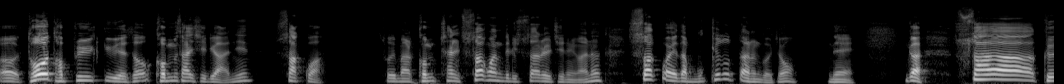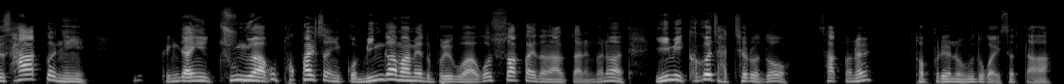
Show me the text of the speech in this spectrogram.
어, 더 덮기 위해서 검사실이 아닌 수사과, 소위 말 검찰 수사관들이 수사를 진행하는 수사과에다 묵혀뒀다는 거죠. 네, 그러니까 수사 그 사건이 굉장히 중요하고 폭발성 있고 민감함에도 불구하고 수사과에다 놔뒀다는 거는 이미 그거 자체로도 사건을 덮으려는 의도가 있었다.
